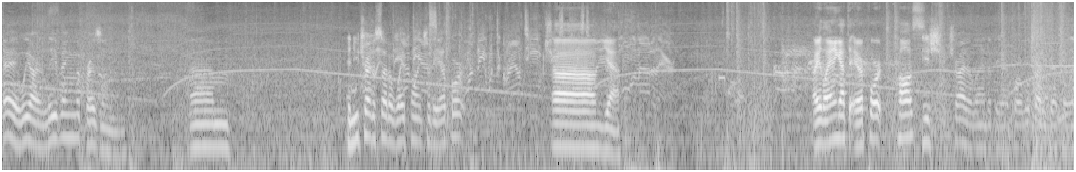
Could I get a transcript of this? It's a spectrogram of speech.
Hey, we are leaving the prison. Um... Can you try to set a waypoint to the airport? Um, yeah. Are you landing at the airport, Pause? He should try to land at the airport. We'll try to get there.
